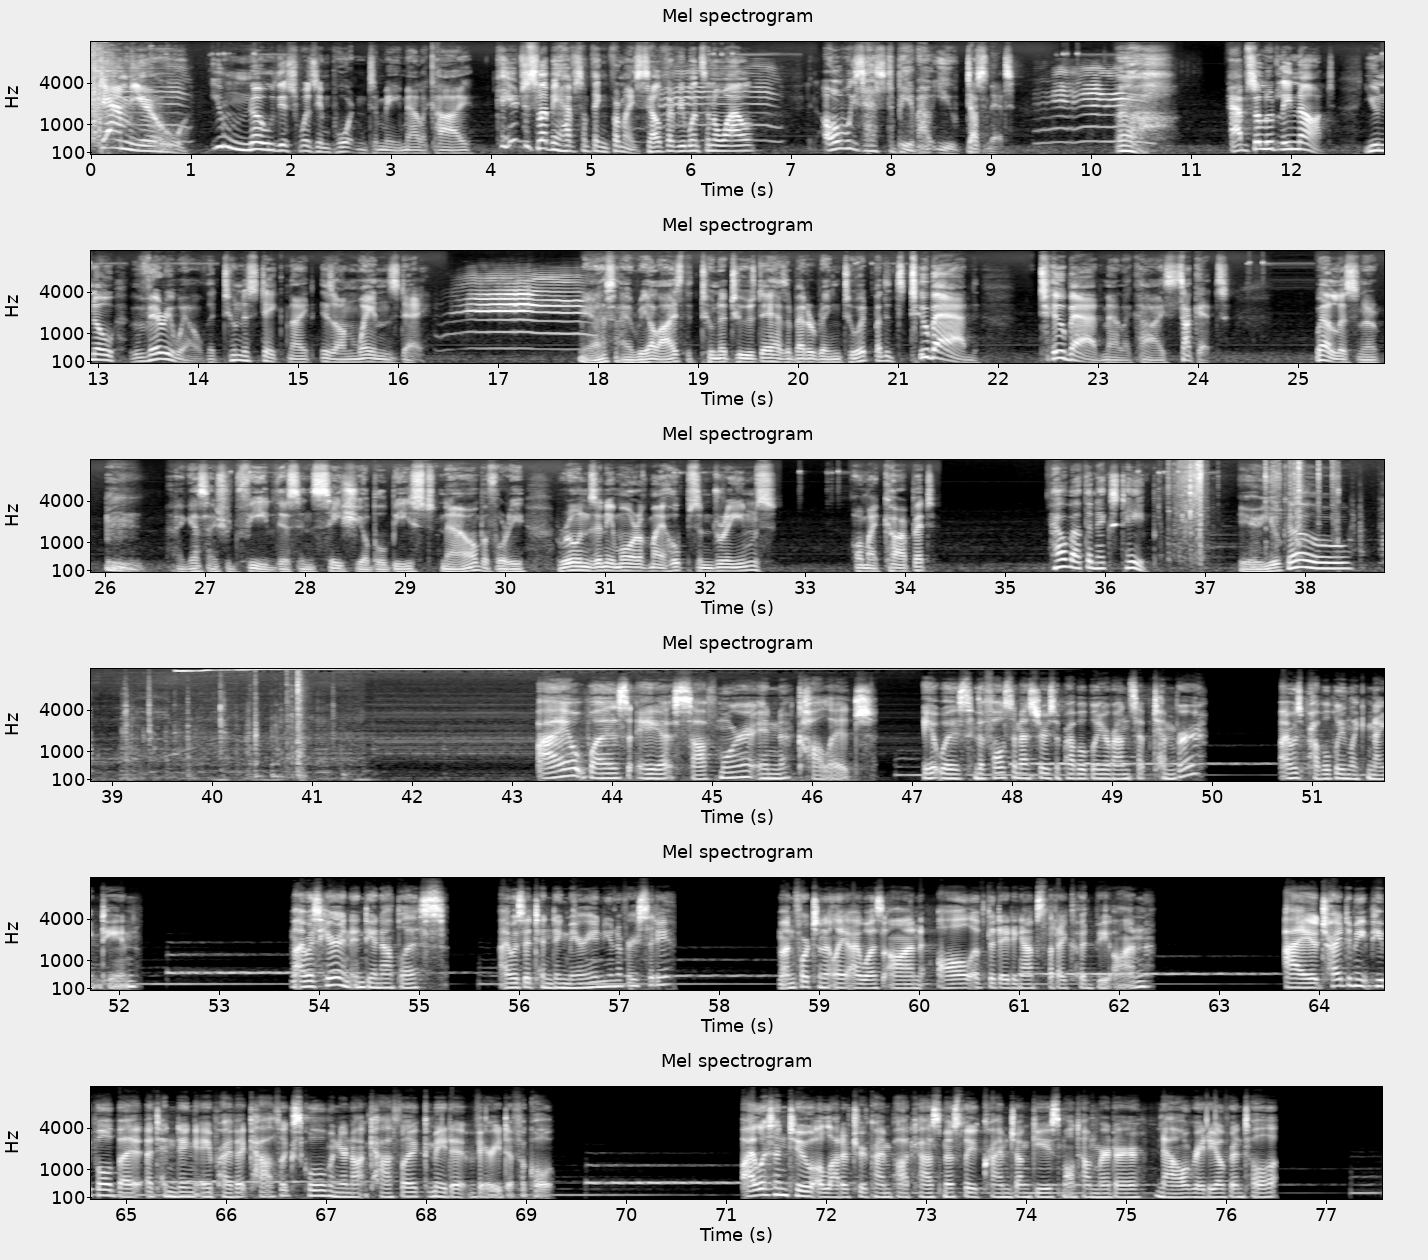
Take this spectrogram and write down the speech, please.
Damn you! You know this was important to me, Malachi. Can you just let me have something for myself every once in a while? It always has to be about you, doesn't it? Ugh. Absolutely not. You know very well that tuna steak night is on Wednesday. Yes, I realize that Tuna Tuesday has a better ring to it, but it's too bad. Too bad, Malachi. Suck it. Well, listener, I guess I should feed this insatiable beast now before he ruins any more of my hopes and dreams. Or my carpet. How about the next tape? Here you go. I was a sophomore in college. It was the fall semester, so probably around September. I was probably like 19. I was here in Indianapolis. I was attending Marian University. Unfortunately, I was on all of the dating apps that I could be on. I tried to meet people, but attending a private Catholic school when you're not Catholic made it very difficult. I listen to a lot of true crime podcasts, mostly Crime Junkie, Small Town Murder, now Radio Rental.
